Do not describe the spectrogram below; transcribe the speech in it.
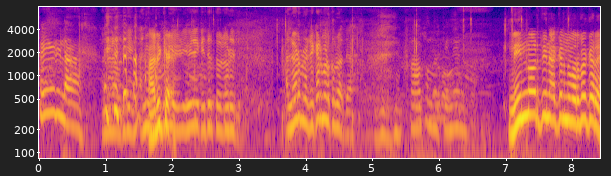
ಕೈ ಹಿಡಿಲ್ಲ ಅದಕ್ಕೆ. ಅಲ್ಲಿ ರೆಕಾರ್ಡ್ ನೀನ್ ನೋಡ್ತೀನಿ ಆ ಕಡೆ ಬರ್ಬೇಕಾರೆ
